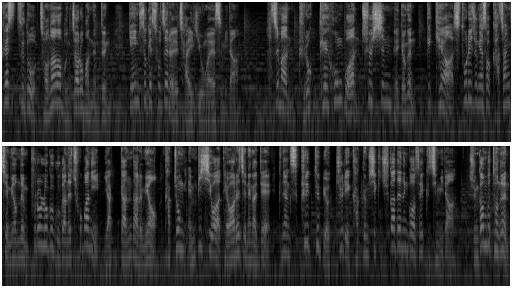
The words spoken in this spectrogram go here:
퀘스트도 전화나 문자로 받는 등 게임 속의 소재를 잘 이용하였습니다. 하지만 그렇게 홍보한 출신 배경은 끽해야 스토리 중에서 가장 재미없는 프롤로그 구간의 초반이 약간 다르며 각종 NPC와 대화를 진행할 때 그냥 스크립트 몇 줄이 가끔씩 추가되는 것에 그칩니다 중간부터는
